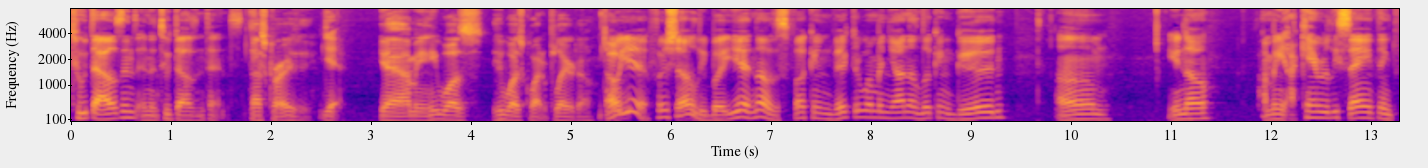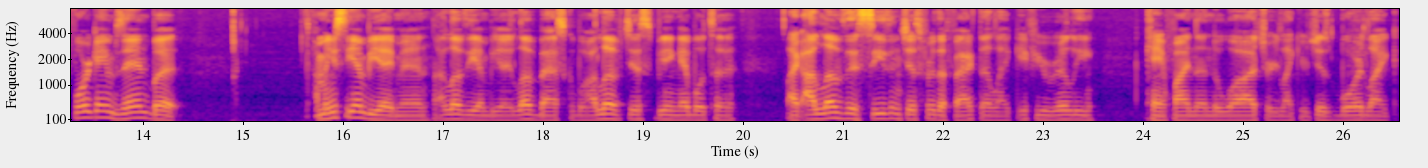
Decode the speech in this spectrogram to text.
2000s, and the 2010s. That's crazy. Yeah. Yeah, I mean he was he was quite a player though. Oh yeah, for surely. But yeah, no, this fucking Victor Wembanyama looking good. Um, you know, I mean, I can't really say anything. Four games in, but I mean, it's the NBA, man. I love the NBA. Love basketball. I love just being able to, like, I love this season just for the fact that, like, if you really can't find nothing to watch or like you're just bored, like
